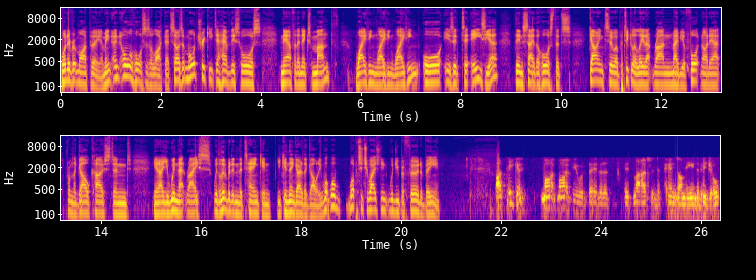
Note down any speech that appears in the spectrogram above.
whatever it might be. I mean, and all horses are like that. So is it more tricky to have this horse now for the next month, waiting, waiting, waiting, or is it easier than, say, the horse that's going to a particular lead-up run, maybe a fortnight out from the Gold Coast, and you know you win that race with a little bit in the tank, and you can then go to the Goldie. What what, what situation would you prefer to be in? I think it, my my view would be that it, it largely depends on the individual.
